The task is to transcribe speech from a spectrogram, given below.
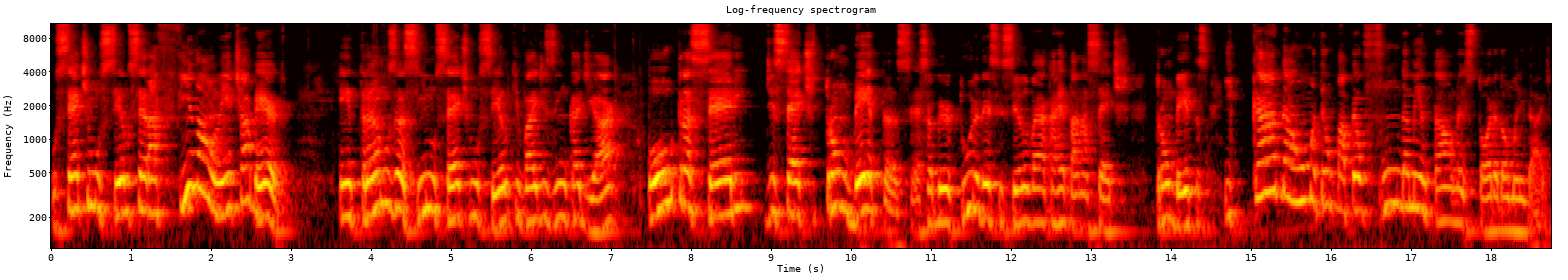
O sétimo selo será finalmente aberto. Entramos assim no sétimo selo que vai desencadear outra série de sete trombetas. Essa abertura desse selo vai acarretar nas sete trombetas e cada uma tem um papel fundamental na história da humanidade.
